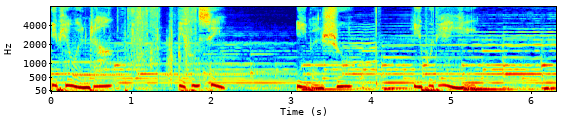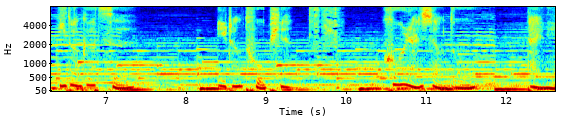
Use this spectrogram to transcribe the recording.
一篇文章，一封信，一本书，一部电影，一段歌词，一张图片。忽然想读，带你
